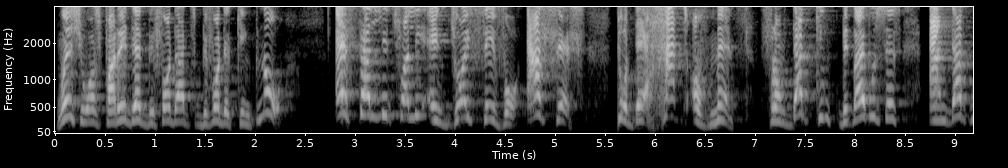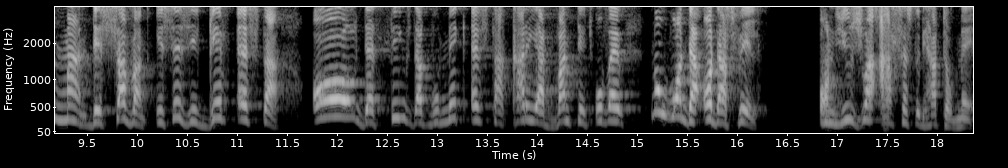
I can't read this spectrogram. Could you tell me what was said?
when she was paraded before that before the king. No, Esther literally enjoyed favor, access to the heart of men. From that king, the Bible says, and that man, the servant, it says he gave Esther all the things that will make Esther carry advantage over. No wonder others fail. Unusual access to the heart of men.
